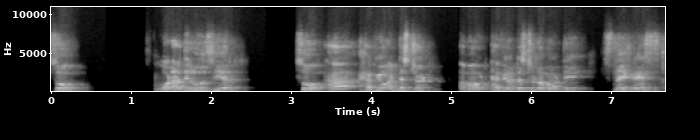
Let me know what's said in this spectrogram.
So what are the rules here? So uh, have you understood about have you understood about the snake race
